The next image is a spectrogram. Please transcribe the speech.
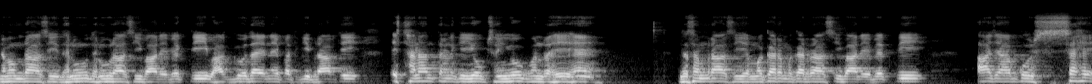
नवम राशि धनु धनु राशि वाले व्यक्ति भाग्योदय नए पद की प्राप्ति, स्थानांतरण के योग संयोग बन रहे हैं। दसम राशि है मकर मकर राशि वाले व्यक्ति, आज आपको सह,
